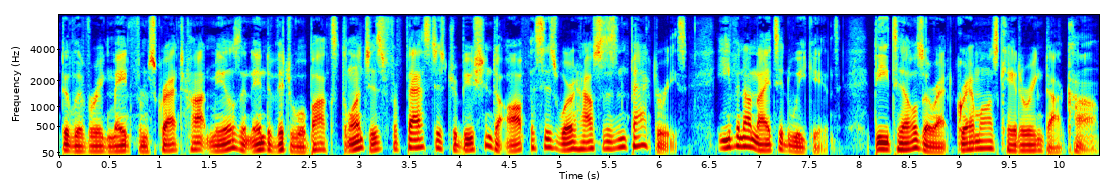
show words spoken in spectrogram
delivering made from scratch hot meals and individual boxed lunches for fast distribution to offices, warehouses, and factories, even on nights and weekends. Details are at grandmascatering.com.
